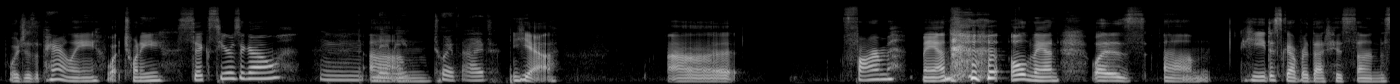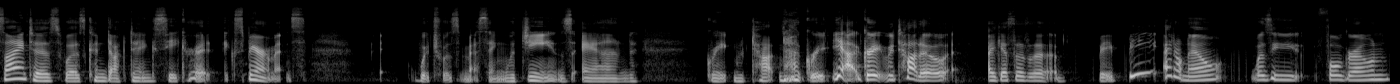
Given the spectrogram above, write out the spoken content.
which is apparently, what, 26 years ago? maybe Um, twenty five. Yeah. Uh, farm man, old man, was um, he discovered that his son, the scientist, was conducting secret experiments, which was messing with genes and great mutato, not great, yeah, great mutato. I guess as a baby, I don't know. Was he full grown?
